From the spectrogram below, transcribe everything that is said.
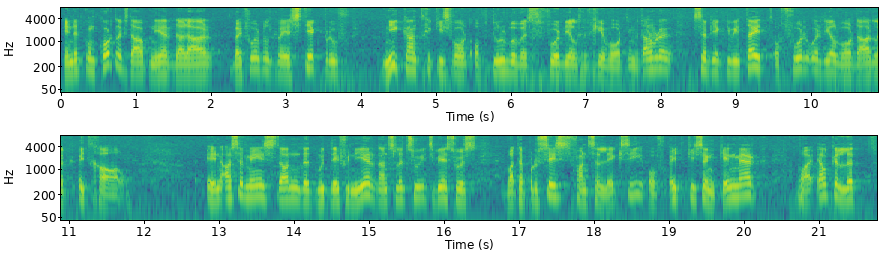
En dit kom kortliks daarop neer dat daar byvoorbeeld by 'n steekproef nie kant gekies word of doelbewus voordeel gegee word nie. Met ander woorde, subjektiwiteit of vooroordeel word dadelik uitgehaal. En as 'n mens dan dit moet definieer, dan sal dit so iets wees soos wat 'n proses van seleksie of uitkiesing kenmerk waar elke lid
